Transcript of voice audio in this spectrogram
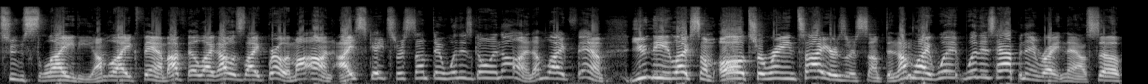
too slidey. I'm like, fam, I felt like I was like, bro, am I on ice skates or something? What is going on? I'm like, fam, you need like some all terrain tires or something. I'm like, what, what is happening right now? So,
